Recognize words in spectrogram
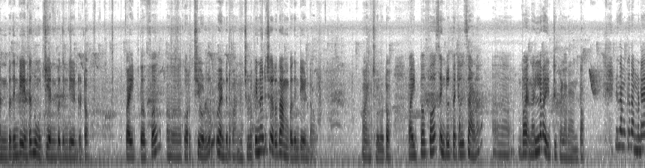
അൻപതിന്റെ ഉണ്ട് നൂറ്റി എൺപതിന്റെ ഉണ്ട് കേട്ടോ. വൈറ്റ് പഫ് കുറച്ചേ ഉള്ളൂ വേണ്ടത് വാങ്ങിച്ചോളൂ. പിന്നെ ഒരു ചെറുത് അമ്പതിന്റെ ഉണ്ടാവും. വാങ്ങിച്ചോളൂ കേട്ടോ. വൈറ്റ് പഫ് സിംഗിൾ പെറ്റൽസ് ആണ്. നല്ല വൈറ്റ് കളറാണ് കേട്ടോ. ഇനി നമുക്ക് നമ്മുടെ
